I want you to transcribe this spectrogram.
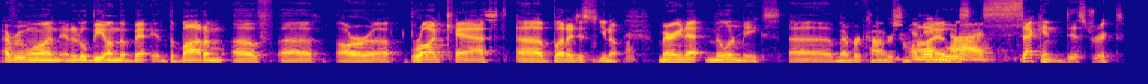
everyone, and it'll be on the the bottom of uh, our uh, broadcast. Uh, but I just you know, Mariannette Miller Meeks, uh, member of Congress from then, Iowa's uh, second district,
